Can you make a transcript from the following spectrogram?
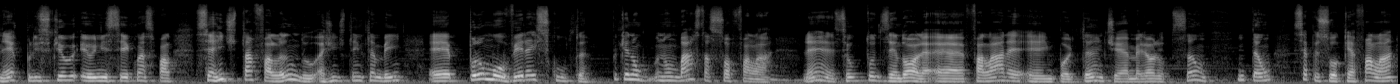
né? Por isso que eu, eu iniciei com essa fala. Se a gente está falando, a gente tem também é, promover a escuta. Porque não, não basta só falar, né? Se eu estou dizendo, olha, é, falar é, é, importante, é a melhor opção, então, se a pessoa quer falar,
